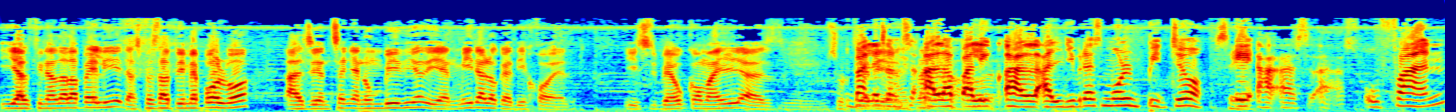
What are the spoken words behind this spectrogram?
i al final de la peli, després del primer polvo, els ensenyen un vídeo dient mira lo que dijo él. I es veu com ell es sortia Vale, doncs a la pel·li, el, el llibre és molt pitjor. Sí. Eh, es, es, ho fan,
